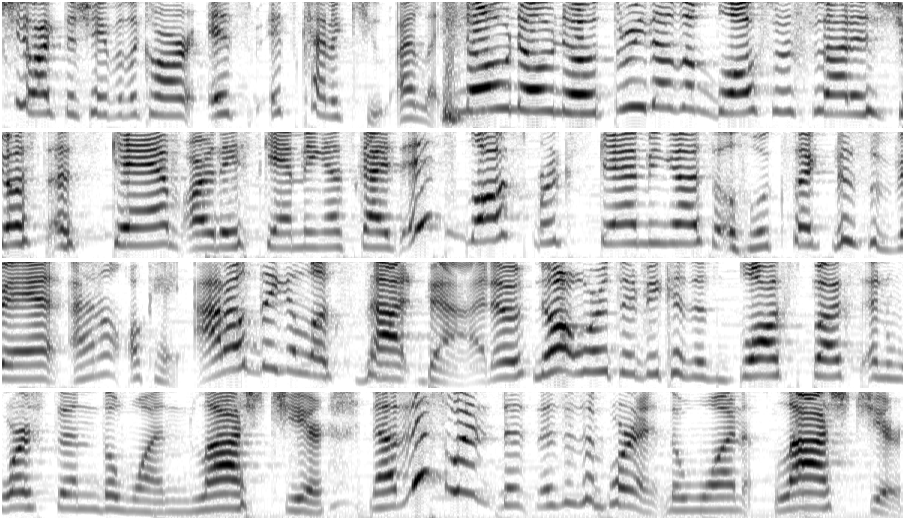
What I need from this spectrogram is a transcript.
Actually like the shape of the car. It's it's kind of cute. I like it. No, no, no. 3,000 Bloxburg for that is just a scam. Are they scamming us, guys? Is Bloxburg scamming us? It looks like this van. I don't, okay. I don't think it looks that bad. Not worth it because it's Bloxbucks and worse than the one last year. Now, this one, this, this is important. The one last year.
